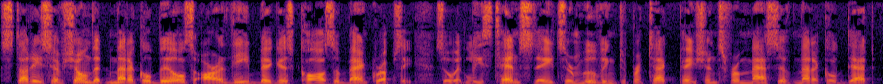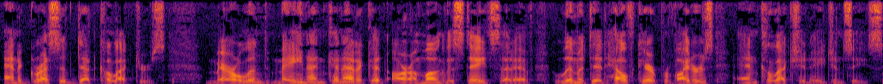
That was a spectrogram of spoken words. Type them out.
Studies have shown that medical bills are the biggest cause of bankruptcy, so at least 10 states are moving to protect patients from massive medical debt and aggressive debt collectors. Maryland, Maine, and Connecticut are among the states that have limited health care providers and collection agencies.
